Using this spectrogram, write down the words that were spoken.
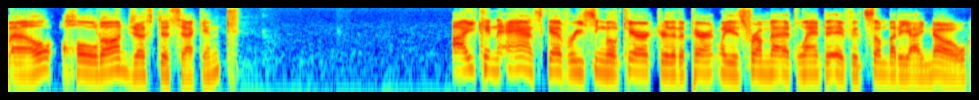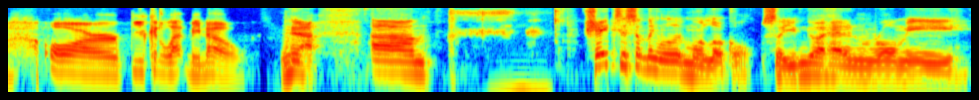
well, hold on just a second. I can ask every single character that apparently is from Atlanta if it's somebody I know, or you can let me know. Yeah. Um, Shakes is something a little bit more local. So you can go ahead and roll me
